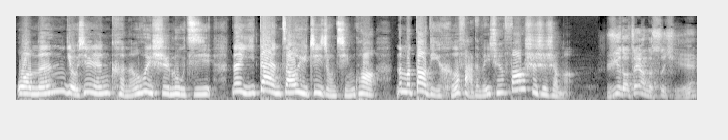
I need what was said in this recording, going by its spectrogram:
我们有些人可能会是路基，那一旦遭遇这种情况，那么到底合法的维权方式是什么？遇到这样的事情，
